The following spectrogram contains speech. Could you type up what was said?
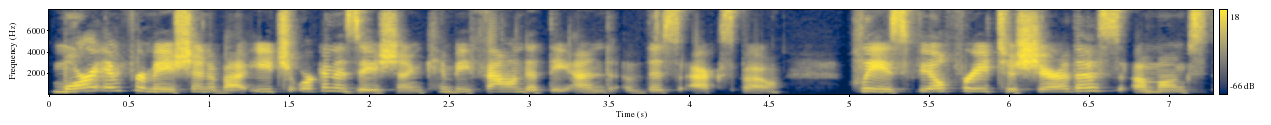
More information about each organization can be found at the end of this expo. Please feel free to share this amongst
